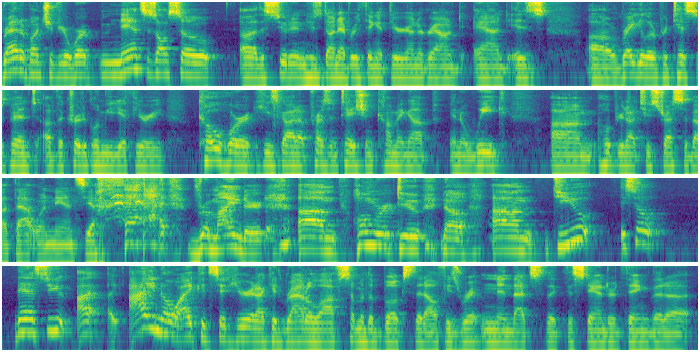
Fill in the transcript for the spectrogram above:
read a bunch of your work. Nance is also uh, the student who's done everything at Theory Underground and is a regular participant of the critical media theory cohort. He's got a presentation coming up in a week. Um, hope you're not too stressed about that one, Nance. Yeah. Reminder. Um, homework due. No. Um, do you? So, Nance, do? I I know I could sit here and I could rattle off some of the books that Alfie's written, and that's the the standard thing that a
